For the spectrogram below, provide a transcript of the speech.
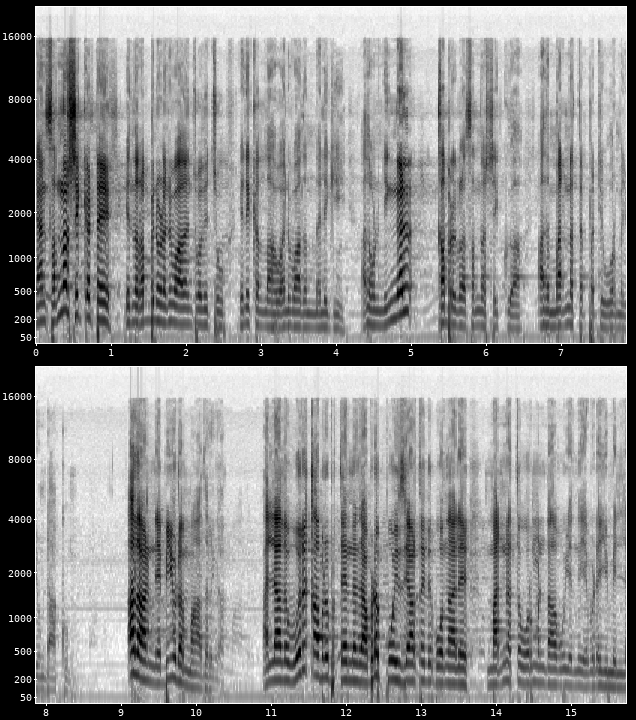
ഞാൻ സന്ദർശിക്കട്ടെ എന്ന് റബ്ബിനോട് അനുവാദം ചോദിച്ചു. എനിക്ക് അള്ളാഹു അനുവാദം നൽകി. അതുകൊണ്ട് നിങ്ങൾ കബറുകളെ സന്ദർശിക്കുക. അത് മരണത്തെപ്പറ്റി ഓർമ്മയുണ്ടാക്കും. അതാണ് നബിയുടെ മാതൃക. അല്ലാതെ ഒരു കബർ പ്രത്യേകം അവിടെ പോയി സിയാർത്ത് ചെയ്ത് പോന്നാൽ മരണത്തെ ഓർമ്മ ഉണ്ടാകൂ എന്ന് എവിടെയുമില്ല.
